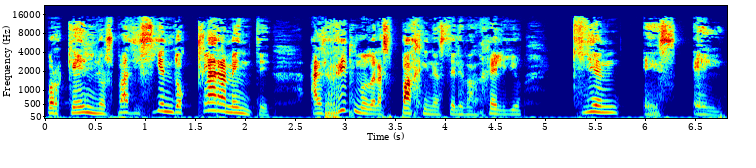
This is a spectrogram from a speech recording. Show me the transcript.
porque Él nos va diciendo claramente, al ritmo de las páginas del Evangelio, quién es Él.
